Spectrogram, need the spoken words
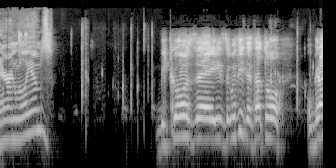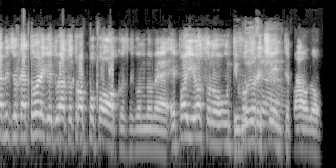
Aaron Williams. because he's, come è stato un grande giocatore che è durato troppo poco, secondo me. E poi io sono un tifoso recente, Paolo.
